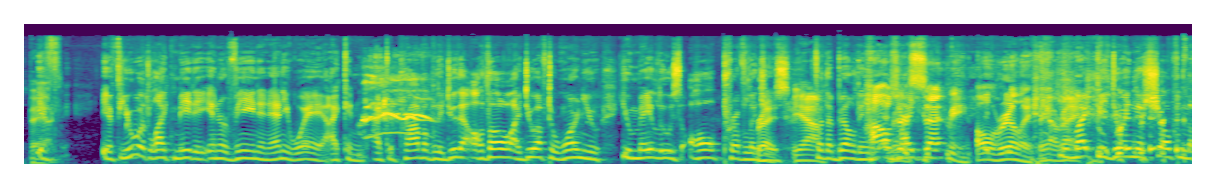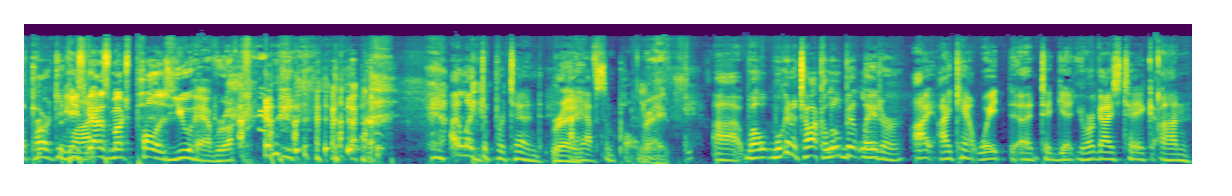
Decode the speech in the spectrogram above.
bad. if if you would like me to intervene in any way, I can I could probably do that. Although I do have to warn you, you may lose all privileges Right, yeah. for the building. It Hauser might- sent me. Oh, really? yeah, you might be doing this show from the parking He's lot. He's got as much pull as you have, Rook. I like to pretend Right. I have some pull. Right. Uh, well, we're going to talk a little bit later. I, I can't wait uh, to get your guys' take on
